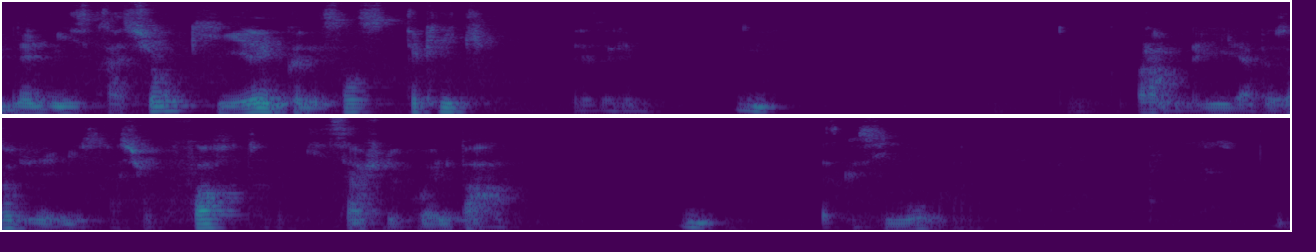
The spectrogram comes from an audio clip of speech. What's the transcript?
une administration qui ait une connaissance technique des éléments. Mm. Donc, voilà, mais il a besoin d'une administration forte qui sache de quoi elle parle. Mm. Parce que sinon, euh,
